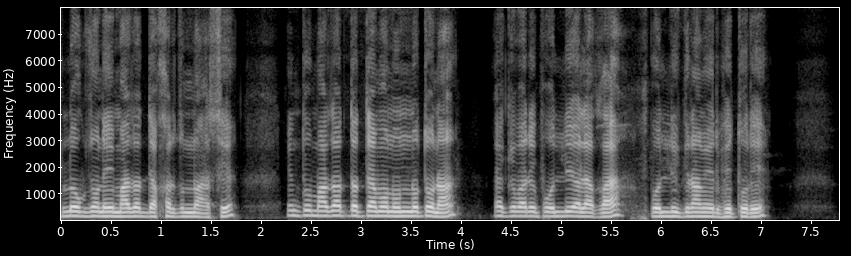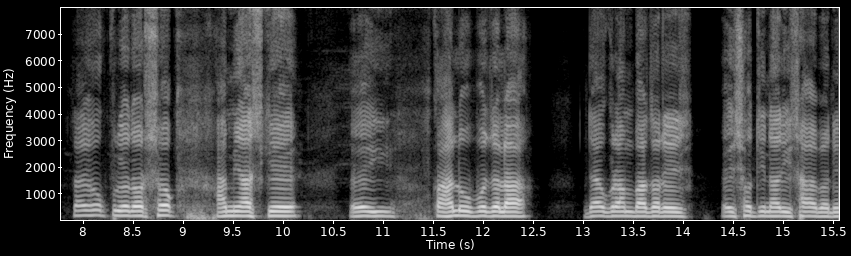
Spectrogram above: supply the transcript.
লোকজন এই মাজার দেখার জন্য আসে। কিন্তু মাজারটা তেমন উন্নত না। একেবারে পল্লী এলাকা, পল্লী গ্রামের ভেতরে। যাই হোক, প্রিয় দর্শক, আমি আজকে এই কাহালু উপজেলা দেওগ্রাম বাজারে এই সতীনারী সাহেবানী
